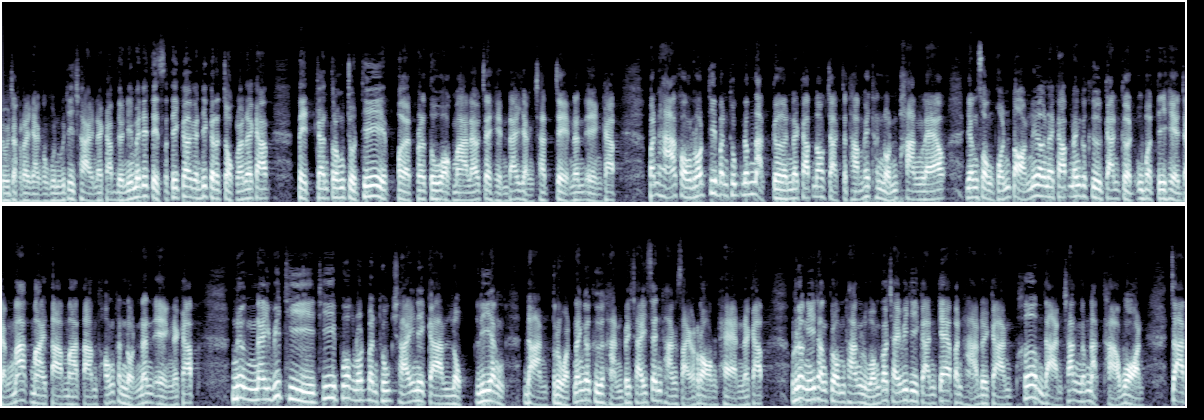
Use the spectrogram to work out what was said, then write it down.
ดูจากรายงานของคุณวุฒิชัยนะครับ เดี๋ยวนี้ไม่ได้ติดสติกเกอร์กันที่กระจกแล้วนะครับ ติดกันตรงจุดที่เปิดประตูออกมาแล้วจะเห็นได้อย่างชัดเจนนั่นเองครับ ปัญหาของรถที่บรรทุกน้ำหนักเกินนะครับ นอกจากจะทำให้ถนนพังแล้ว ยังส่งผลต่อเนื่องนะครับ นั่นก็คือการเกิดอุบัติเหตุอย่างมากมายตามมาตามท้องถนนนั่นเองนะครับหนึ่งในวิธีที่พวกรถบรรทุกใช้ในการหลบเลี่ยง ด่านตรวจ นั่นก็คือหันไปใช้เส้นทางสายรองแทนนะครับ เรื่องนี้ทางกรมทางหลวงก็ใช้วิธีการแก้ปัญหาโดยการเพิ่มด่านชั่งน้ำหนักถาวรจากาก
